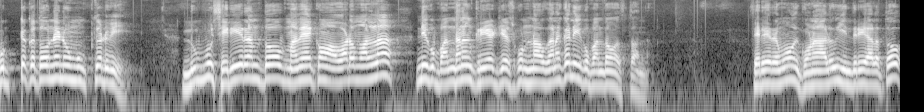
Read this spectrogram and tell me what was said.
పుట్టుకతోనే నువ్వు ముక్తుడివి. నువ్వు శరీరంతో మమేకం అవ్వడం వలన నీకు బంధనం క్రియేట్ చేసుకుంటున్నావు కనుక నీకు బంధం వస్తుంది. శరీరము గుణాలు ఇంద్రియాలతో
